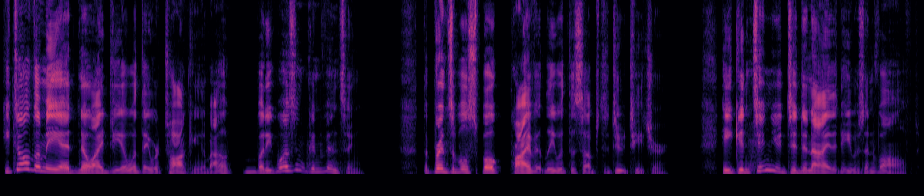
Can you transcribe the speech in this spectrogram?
He told them he had no idea what they were talking about, but he wasn't convincing. The principal spoke privately with the substitute teacher. He continued to deny that he was involved.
